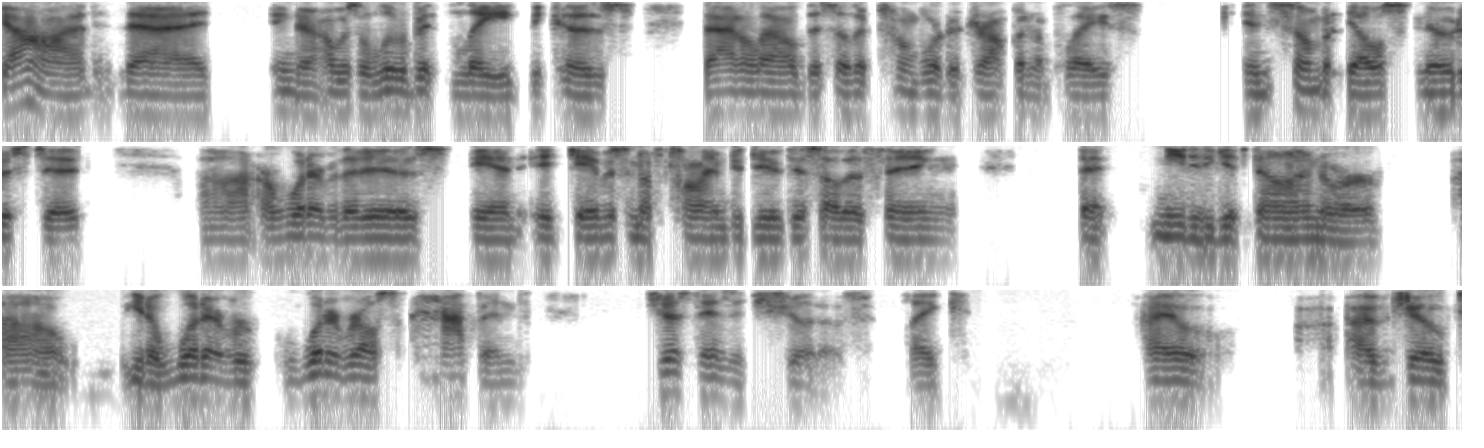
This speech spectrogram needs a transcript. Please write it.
God that you know I was a little bit late because that allowed this other tumbler to drop into place, and somebody else noticed it uh, or whatever that is, and it gave us enough time to do this other thing that needed to get done, or uh, you know whatever whatever else happened, just as it should have. Like I I've joked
